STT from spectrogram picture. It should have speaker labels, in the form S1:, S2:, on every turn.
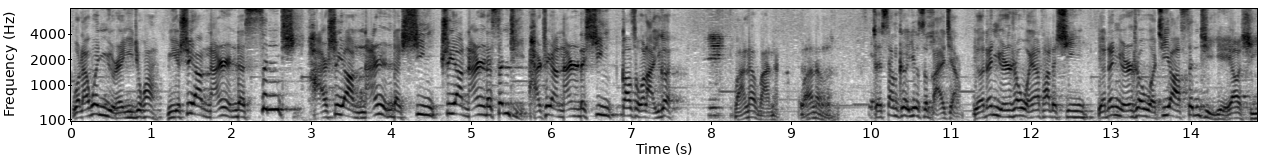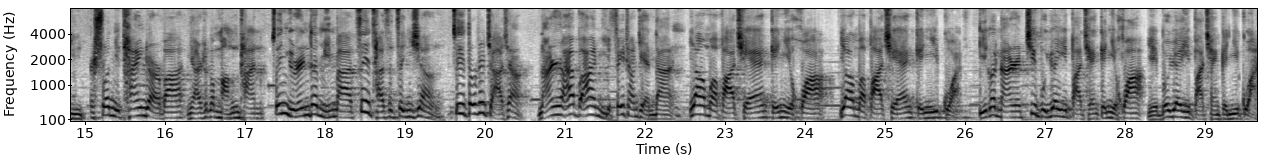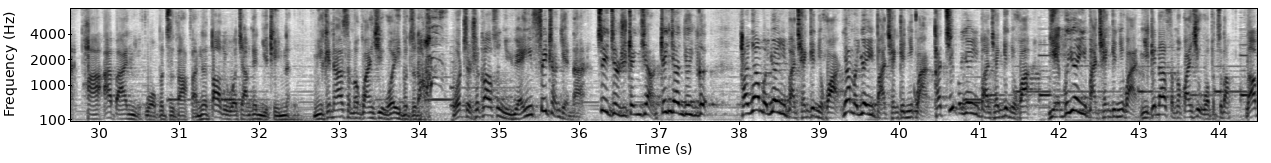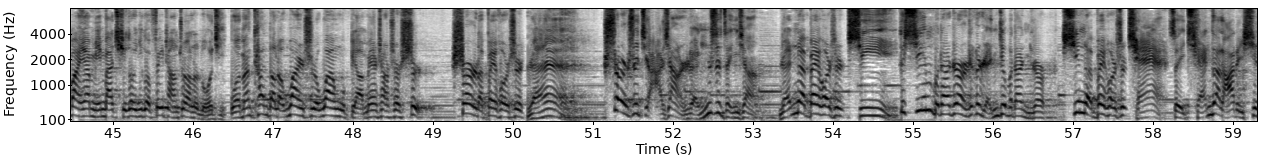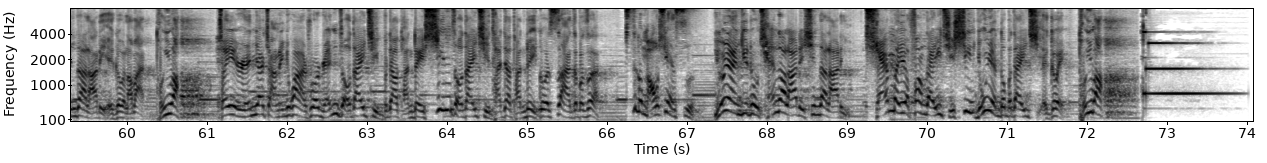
S1: 我来问女人一句话：你是要男人的身体，还是要男人的心？是要男人的身体，还是要男人的心？告诉我哪一个？完了完了完了完了！这上课又是白讲。有的女人说我要他的心，有的女人说我既要身体也要心。说你贪一点吧，你还是个盲贪。所以女人得明白，这才是真相，这都是假象。男人爱不爱你非常简单，要么把钱给你花，要么把钱给你管。一个男人既不愿意把钱给你花，也不愿意把钱给你管，他爱不爱你我不知道。反正道理我讲给你听了，你跟他什么关系我也不知道。我只是告诉你原因非常简单，这就是真相。真相就一个。他要么愿意把钱给你花，要么愿意把钱给你管。他既不愿意把钱给你花，也不愿意把钱给你管。你跟他什么关系？我不知道。老板要明白其中一个非常重要的逻辑。我们看到了万事万物表面上是事，事儿的背后是人，事儿是假象，人是真相。人的背后是心，这心不在这儿，这个人就不在你这儿。心的背后是钱，所以钱在哪里，心在哪里？各位老板同意吗？所以人家讲了一句话，说人走在一起不叫团队，心走在一起才叫团队。各位是还是不是？个毛线事。永远记住。钱在哪里，心在哪里？钱没有放在一起，心永远都不在一起。各位，同意吗？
